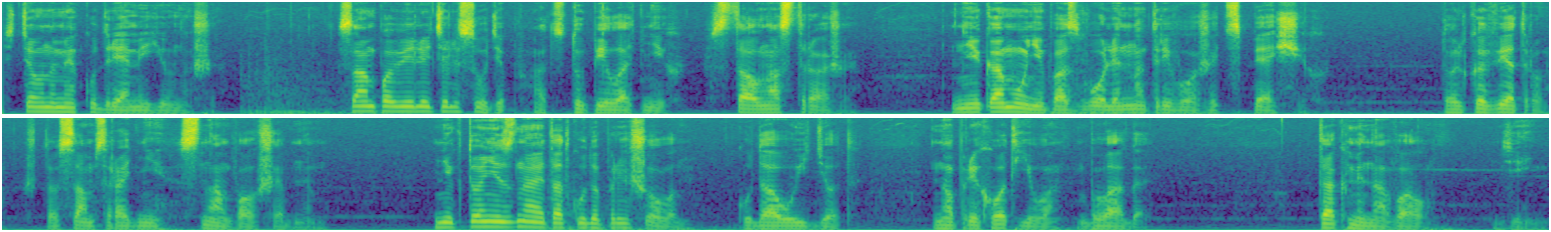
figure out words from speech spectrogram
с темными кудрями юноши. Сам повелитель судеб отступил от них, встал на страже. Никому не позволено тревожить спящих. Только ветру, что сам сродни снам волшебным. Никто не знает, откуда пришел он, куда уйдет. Но приход его — благо. Так миновал день.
